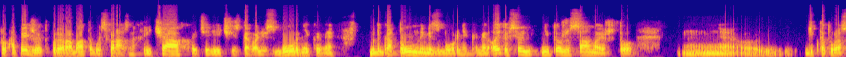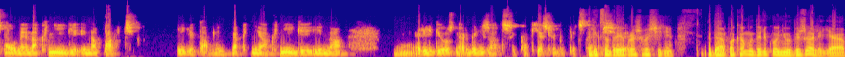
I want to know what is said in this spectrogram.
опять же, это прорабатывалось в разных речах, эти речи издавались сборниками, многотомными сборниками. Но это все не то же самое, что э, диктатура, основанная на книге и на партии. Или там на, на книге и на религиозной организации, как если бы представить Александр, себе. я прошу прощения. Да, пока мы далеко не убежали, я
